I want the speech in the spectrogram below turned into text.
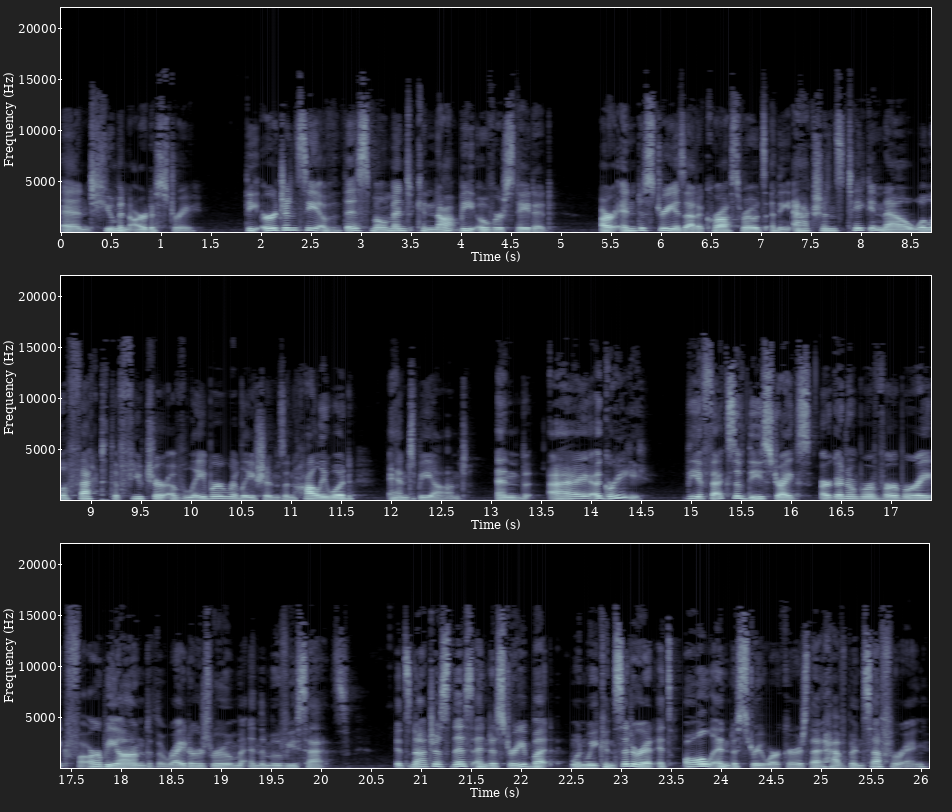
and human artistry. The urgency of this moment cannot be overstated. Our industry is at a crossroads, and the actions taken now will affect the future of labor relations in Hollywood and beyond. And I agree. The effects of these strikes are going to reverberate far beyond the writer's room and the movie sets. It's not just this industry, but when we consider it, it's all industry workers that have been suffering.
